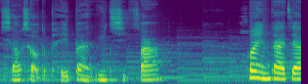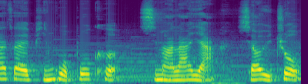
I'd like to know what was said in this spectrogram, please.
小小的陪伴与启发。欢迎大家在苹果播客、喜马拉雅、小宇宙、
